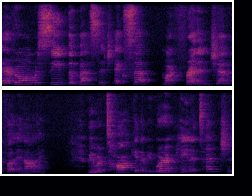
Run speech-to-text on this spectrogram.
everyone received the message except my friend and Jennifer and I. We were talking and we weren't paying attention.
